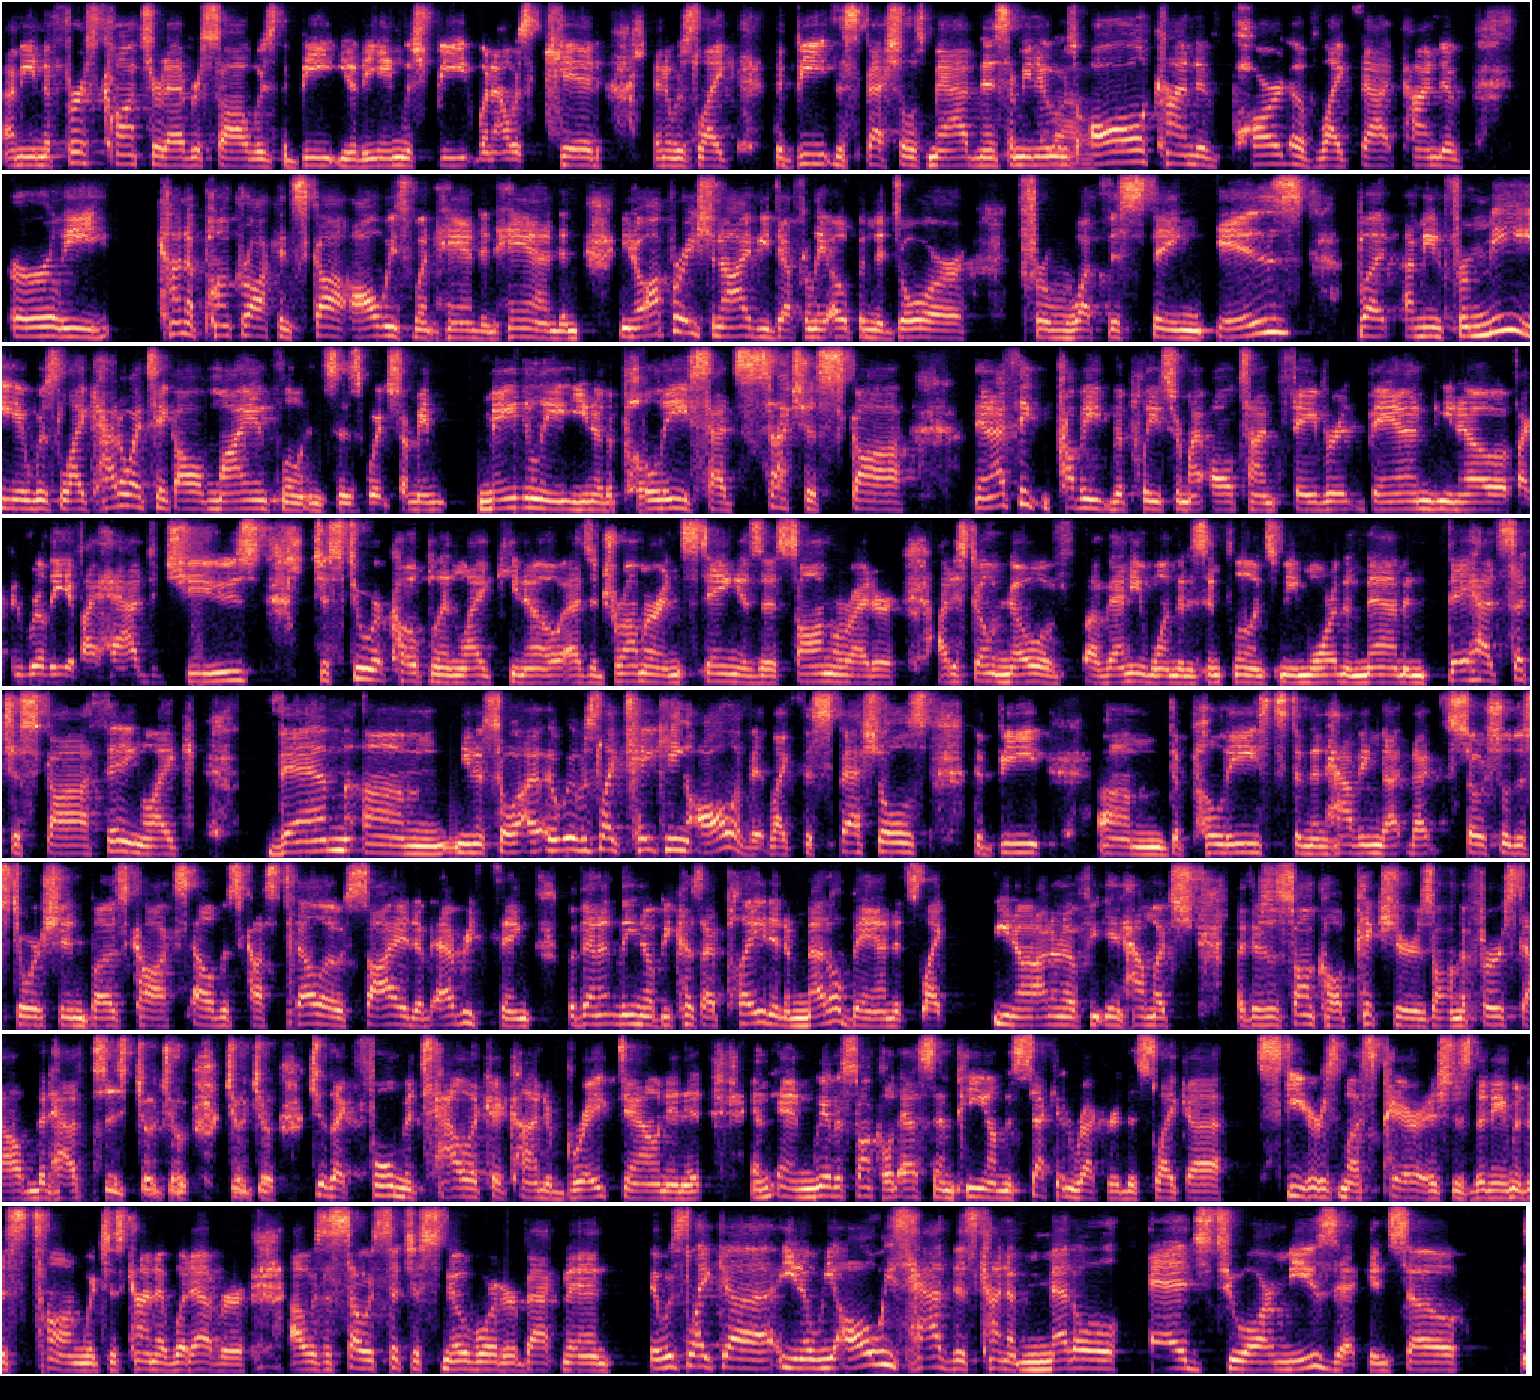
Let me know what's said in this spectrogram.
I mean, the first concert I ever saw was the beat, you know, the English beat when I was a kid. And it was like the beat, the specials madness. I mean, it wow. was all kind of part of like that kind of early kind of punk rock and ska always went hand in hand. And, you know, Operation Ivy definitely opened the door for what this thing is. But I mean, for me, it was like, how do I take all my influences, which I mean, mainly, you know, the police had such a ska. And I think probably the police are my all time favorite band. You know, if I could really, if I had to choose, just Stewart Copeland, like, you know, as a drummer and Sting as a songwriter, I just don't know of, of anyone that has influenced me more than them. And they had such a ska thing. Like, them um, you know so I, it was like taking all of it like the specials the beat um, the police and then having that that social distortion buzzcocks elvis costello side of everything. But then you know because i played in a metal band it's like you know, I don't know if you, how much like there's a song called Pictures on the first album that has this Jojo Jojo, Jojo like full Metallica kind of breakdown in it, and and we have a song called SMP on the second record that's like a skiers must perish is the name of the song which is kind of whatever. I was a, I was such a snowboarder back then. It was like uh, you know we always had this kind of metal edge to our music. And so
